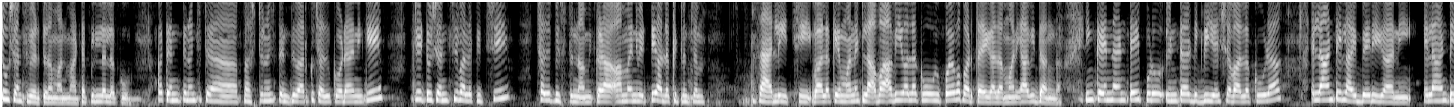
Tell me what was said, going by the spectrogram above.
ట్యూషన్స్ పెడుతున్నాం అనమాట పిల్లలకు. ఒక టెన్త్ నుంచి ఫస్ట్ నుంచి టెన్త్ వరకు చదువుకోవడానికి ఫ్రీ ట్యూషన్స్ వాళ్ళకి ఇచ్చి చదివిస్తున్నాం ఇక్కడ అమ్మాయిని పెట్టి వాళ్ళకి ఇట్లా కొంచెం శాలరీ ఇచ్చి వాళ్ళకి ఏమైనా ఇట్లా అవి వాళ్ళకు ఉపయోగపడతాయి కదా మనీ ఆ విధంగా. ఇంకా ఏంటంటే ఇప్పుడు ఇంటర్ డిగ్రీ చేసే వాళ్ళకు కూడా ఎలాంటి లైబ్రరీ కానీ ఎలాంటి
